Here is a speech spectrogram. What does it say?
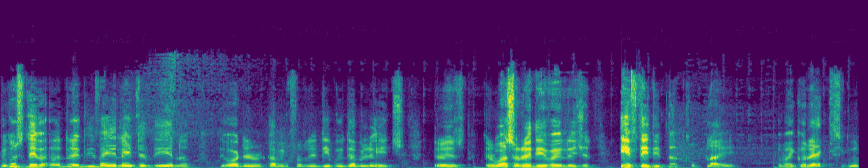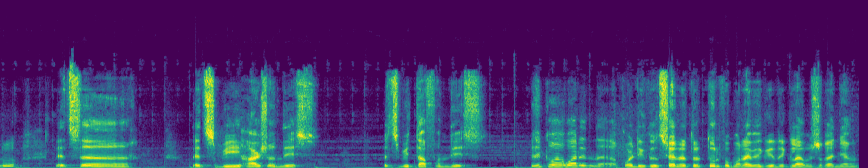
Because they already violated the, you know, the order coming from the DPWH. There is, there was already a violation if they did not comply. Am I correct? Siguro, let's, uh, let's be harsh on this. Let's be tough on this. Kasi kawawa rin, according to Senator Tulfo, marami reklamo sa kanyang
